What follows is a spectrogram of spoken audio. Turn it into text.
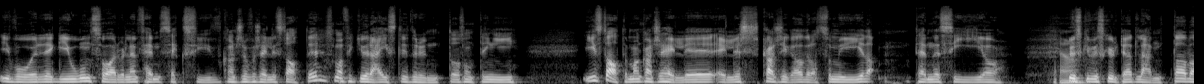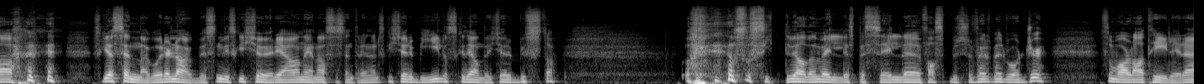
i vår region så var det vel en fem, seks, syv kanskje forskjellige stater, så man fikk jo reist litt rundt og sånne ting i, i stater man kanskje heller ellers kanskje ikke hadde dratt så mye i, da. Tennessee og Husker vi skulle til Atlanta, da skulle jeg sende av gårde lagbussen. Vi skulle kjøre, jeg og den ene assistenttreneren skulle kjøre bil, og så skulle de andre kjøre buss, da. Og så sitter vi hadde en veldig spesiell eh, fast bussjåfør som het Roger, som var da tidligere,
